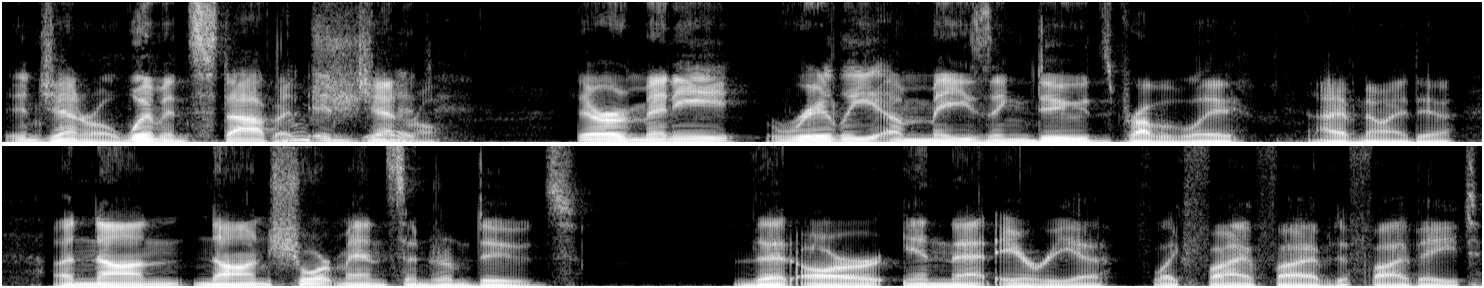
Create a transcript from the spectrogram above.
in general. Women, stop it Oh, in shit. general. There are many really amazing dudes, probably. I have no idea. A non non short man syndrome dudes that are in that area, like five five to five eight,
